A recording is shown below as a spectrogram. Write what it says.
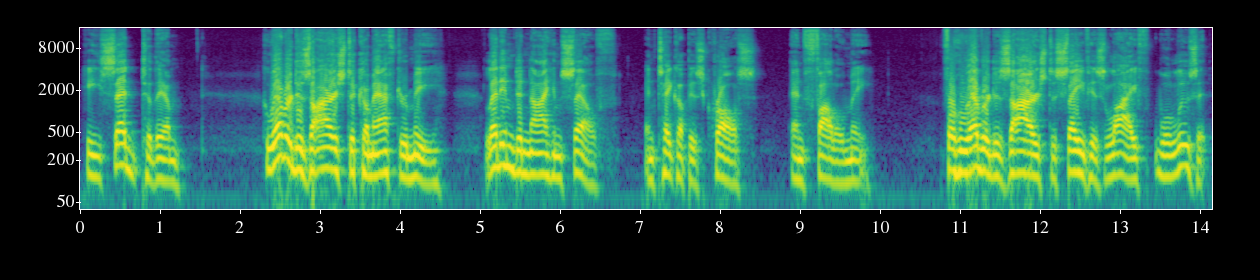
he said to them, Whoever desires to come after me, let him deny himself and take up his cross and follow me. For whoever desires to save his life will lose it,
